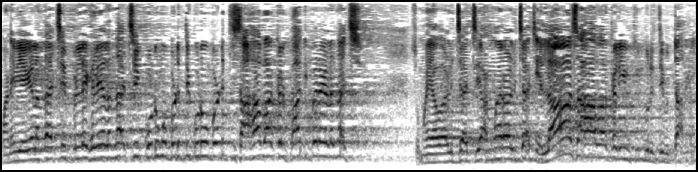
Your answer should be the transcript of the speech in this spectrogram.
மனைவியை இழந்தாச்சு பிள்ளைகளை இழந்தாச்சு குடும்பப்படுத்தி குடும்பப்படுத்தி சகாபாக்கள் பாதி பேரை இழந்தாச்சு. சுமையாவை அழிச்சாச்சு அம்மாரை அழிச்சாச்சு எல்லா சகாபாக்களையும் துன்புறுத்தி விட்டார்கள்.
